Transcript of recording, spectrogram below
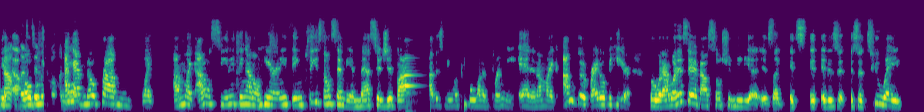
not yeah. listen. Oh, I have no problem like I'm like, I don't see anything, I don't hear anything. Please don't send me a message. It bothers me when people want to bring me in. And I'm like, I'm good right over here. But what I want to say about social media is like it's it, it is a, it's a two-way,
